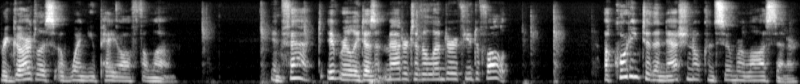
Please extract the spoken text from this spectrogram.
regardless of when you pay off the loan. In fact, it really doesn't matter to the lender if you default. According to the National Consumer Law Center,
